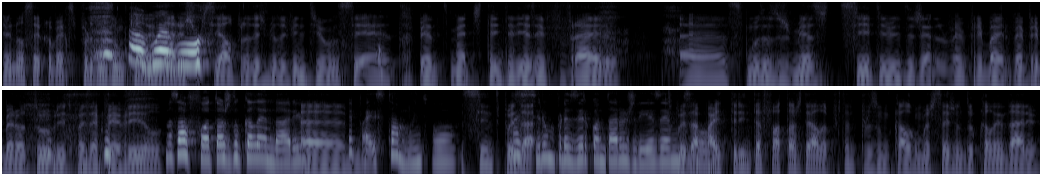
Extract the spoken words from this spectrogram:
eu não sei como é que se produz um Tá calendário bom. especial para 2021, se é de repente metes 30 dias em fevereiro, ah, se mudas os meses de sítio e do género vem primeiro, vem primeiro outubro e depois é que vem abril. Mas há fotos do calendário. Ah, Epá, isso está muito bom. sim, depois Vai há, ser um prazer contar os dias, é depois muito há bom. pá, aí 30 fotos dela, portanto presumo que algumas sejam do calendário.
